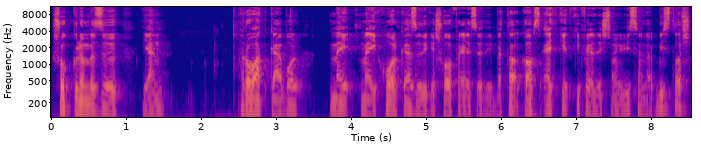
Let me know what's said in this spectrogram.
sok különböző ilyen rovatkából mely, melyik hol kezdődik és hol fejeződik be. Kapsz egy-két kifejezést, ami viszonylag biztos,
